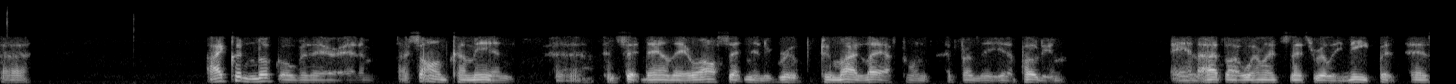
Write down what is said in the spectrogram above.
uh, I couldn't look over there at him. I saw him come in uh, and sit down. They were all sitting in a group to my left when from the uh, podium, and I thought, well, that's that's really neat. But as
